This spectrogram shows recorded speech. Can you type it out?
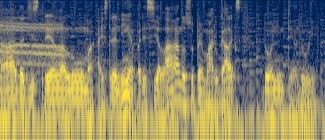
Nada de estrela Luma. A estrelinha aparecia lá no Super Mario Galaxy do Nintendo Wii.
